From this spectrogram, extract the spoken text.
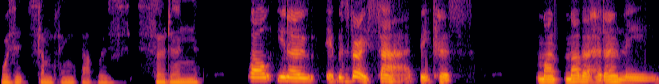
Was it something that was sudden? Well, you know, it was very sad because my mother had only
